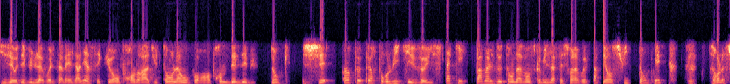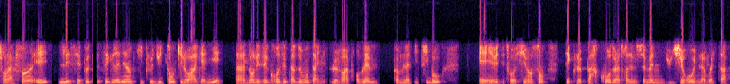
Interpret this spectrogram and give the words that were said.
disait au début de la Vuelta l'année dernière, c'est qu'on prendra du temps là où on pourra en prendre dès le début. Donc j'ai un peu peur pour lui qu'il veuille stacker pas mal de temps d'avance comme il l'a fait sur la Vuelta et ensuite tanker sur la, sur la fin et laisser peut-être s'égrener un petit peu du temps qu'il aura gagné dans les grosses étapes de montagne. Le vrai problème, comme l'a dit Thibaut, et, toi aussi Vincent, c'est que le parcours de la troisième semaine du Giro et de la Vuelta,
